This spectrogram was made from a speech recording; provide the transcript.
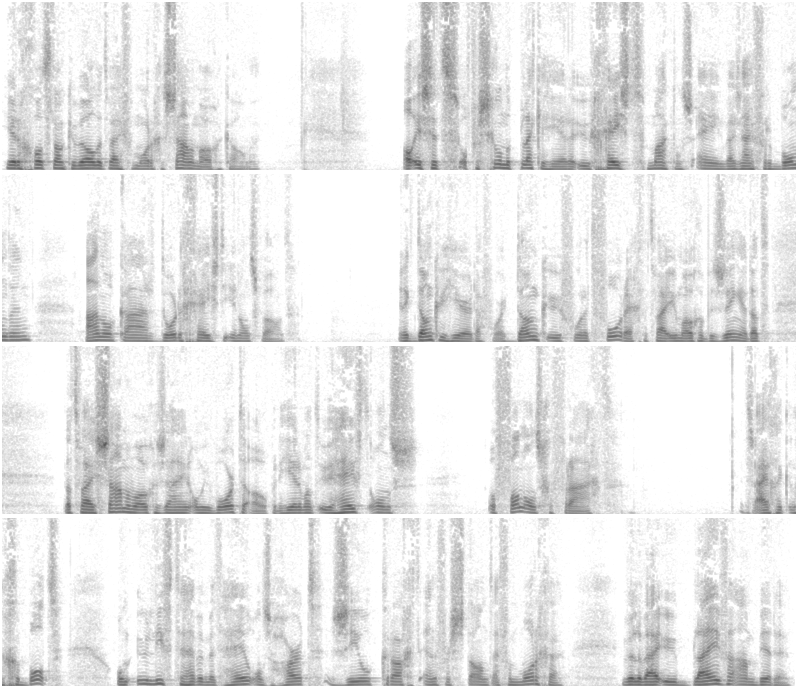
Heere God, dank u wel dat wij vanmorgen samen mogen komen. Al is het op verschillende plekken, Heere, uw geest maakt ons één. Wij zijn verbonden aan elkaar door de geest die in ons woont. En ik dank u, Heer, daarvoor. Dank u voor het voorrecht dat wij u mogen bezingen. Dat, dat wij samen mogen zijn om uw woord te openen. Heer, want u heeft ons, of van ons gevraagd. Het is eigenlijk een gebod om u lief te hebben met heel ons hart, ziel, kracht en verstand. En vanmorgen willen wij u blijven aanbidden.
